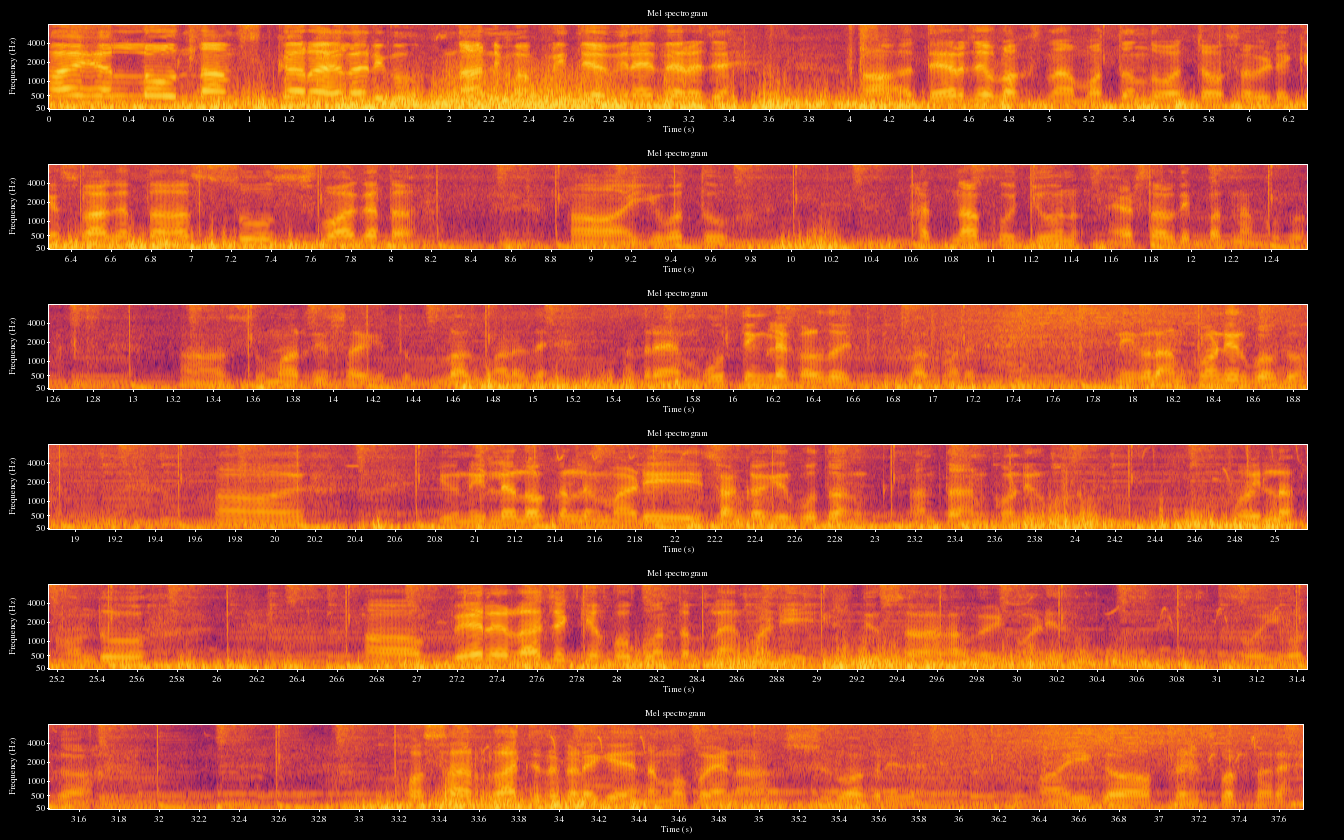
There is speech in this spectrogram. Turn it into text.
Hi hello ನಮಸ್ಕಾರ ಎಲ್ಲರಿಗೂ. ನಾನು ನಿಮ್ಮ ಪ್ರೀತಿಯ ವಿನಯ್ ದೇರಜೆ ದೇರಜೆ ಬ್ಲಾಗ್ಸ್ನ ಮತ್ತೊಂದು ಹೊಸ ಹೊಸ ವಿಡಿಯೋಕ್ಕೆ ಸ್ವಾಗತ, ಸುಸ್ವಾಗತ. ಇವತ್ತು ಹದಿನಾಲ್ಕು ಜೂನ್ ಎರಡು ಸಾವಿರದ ಇಪ್ಪತ್ತ್ನಾಲ್ಕು ಸುಮಾರು ದಿವಸ ಆಗಿತ್ತು ಬ್ಲಾಗ್ ಮಾಡೋದೆ. ಅಂದರೆ ಮೂರು ತಿಂಗಳೇ ಕಳೆದೋಯ್ತು ಬ್ಲಾಗ್ ಮಾಡೋದು. ನೀವೆಲ್ಲ ಅಂದ್ಕೊಂಡಿರ್ಬೋದು ಇವನು ಇಲ್ಲೇ ಲೋಕಲ್ ಮಾಡಿ ಸಾಕಾಗಿರ್ಬೋದು ಅನ್, ಅಂತ ಅಂದ್ಕೊಂಡಿರ್ಬೋದು ಸೊ ಇಲ್ಲ, ಒಂದು ಬೇರೆ ರಾಜ್ಯಕ್ಕೆ ಹೋಗುವಂಥ ಪ್ಲ್ಯಾನ್ ಮಾಡಿ ಇಷ್ಟು ದಿವಸ ವೆಯ್ಟ್ ಮಾಡಿದ್ರು. ಸೊ ಇವಾಗ ಹೊಸ ರಾಜ್ಯದ ಕಡೆಗೆ ನಮ್ಮ ಪಯಣ ಶುರುವಾಗಲಿದೆ. ಈಗ ಫ್ರೆಂಡ್ಸ್ ಬರ್ತಾರೆ.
